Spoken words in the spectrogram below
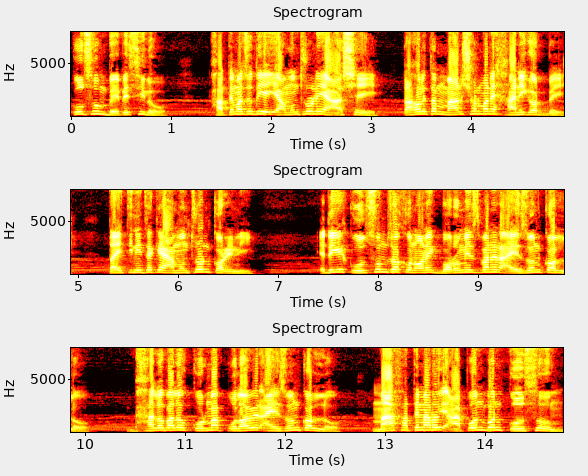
কুলসুম ভেবেছিল, ফাতেমা যদি এই আমন্ত্রণে আসে, তাহলে তার মান সম্মানে হানি ঘটবে। তাই তিনি তাকে আমন্ত্রণ করেনি। এদিকে কুলসুম যখন অনেক বড় মেজবানের আয়োজন করল, ভালো ভালো কোরমা পোলাওয়ের আয়োজন করল, মা ফাতেমার ওই আপন বোন কুলসুম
